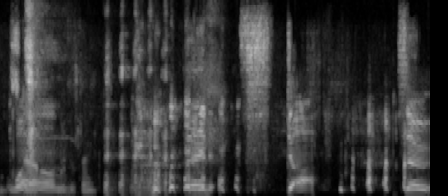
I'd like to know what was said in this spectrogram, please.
Well, um, What's his thing? Good stuff. So,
